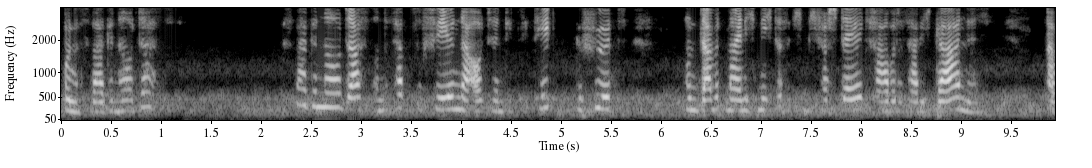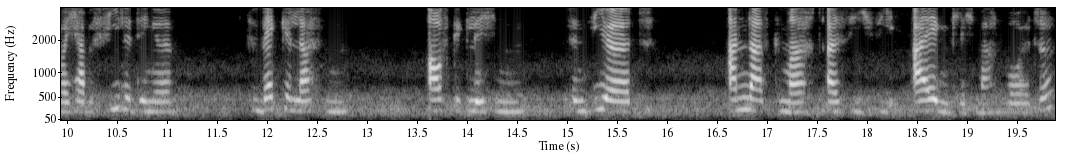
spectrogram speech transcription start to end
Und es war genau das. Es war genau das und es hat zu fehlender Authentizität geführt und damit meine ich nicht, dass ich mich verstellt habe, das habe ich gar nicht. Aber ich habe viele Dinge weggelassen, ausgeglichen, zensiert, anders gemacht, als ich sie eigentlich machen wollte.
